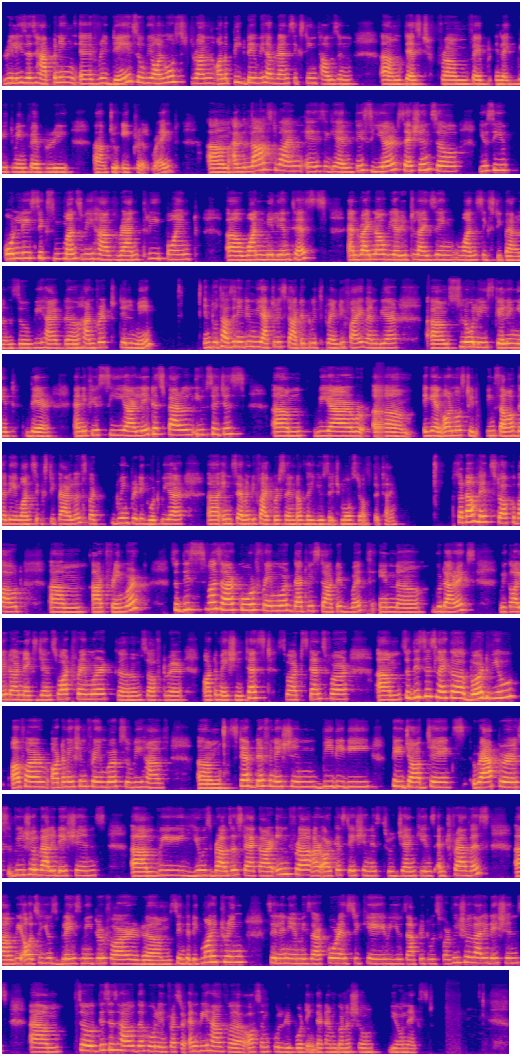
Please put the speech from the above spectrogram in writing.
releases happening every day. So we almost run on a peak day, we have ran 16,000 um, tests from Feb like between February uh, to April, right? Um, and the last one is again this year session. So you see only six months we have ran 3.1 uh, million tests and right now we are utilizing 160 parallel. So we had uh, 100 till May. In 2018, we actually started with 25 and we are um, slowly scaling it there. And if you see our latest parallel usages, um, we are um, again almost hitting some of the day 160 parallels, but doing pretty good. We are uh, in 75% of the usage most of the time. So now let's talk about um, our framework. So this was our core framework that we started with in uh, GoodRx. We call it our next gen SWOT framework, um, software automation test. SWOT stands for. Um, so this is like a bird view of our automation framework. So we have um, step definition, BDD, page objects, wrappers, visual validations. Um, we use BrowserStack, our infra, our orchestration is through Jenkins and Travis. Uh, we also use Blazemeter for um, synthetic monitoring. Selenium is our core SDK. We use Applitools for visual validations. Um, so this is how the whole infrastructure, and we have uh, awesome cool reporting that I'm gonna show you next.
